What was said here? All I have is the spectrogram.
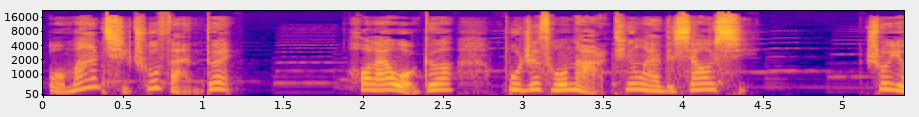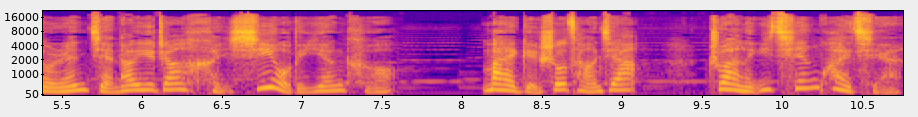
我妈起初反对，后来我哥不知从哪儿听来的消息。说有人捡到一张很稀有的烟壳，卖给收藏家，赚了一千块钱。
